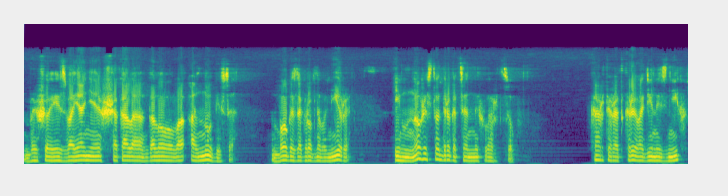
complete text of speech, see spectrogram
Большое изваяние шакала голового Анубиса, бога загробного мира, и множество драгоценных ларцов. Картер открыл один из них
